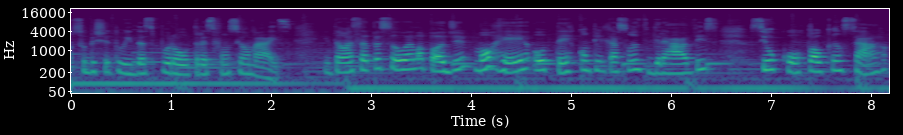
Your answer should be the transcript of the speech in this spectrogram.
substituídas por outras funcionais. Então essa pessoa ela pode morrer ou ter complicações graves se o corpo alcançar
